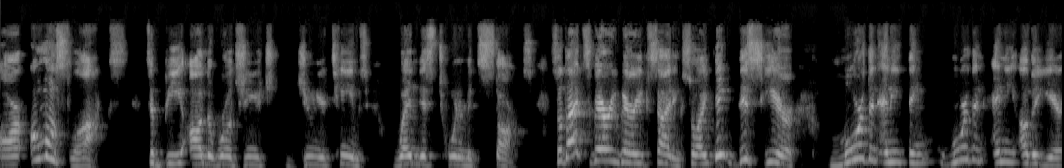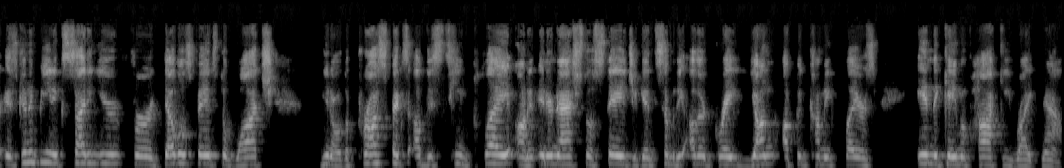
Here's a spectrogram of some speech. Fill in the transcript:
are almost locks to be on the World Junior, junior teams when this tournament starts. So that's very, very exciting. So I think this year, more than anything, more than any other year, is going to be an exciting year for Devils fans to watch. You know, the prospects of this team play on an international stage against some of the other great young up and coming players in the game of hockey right now.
